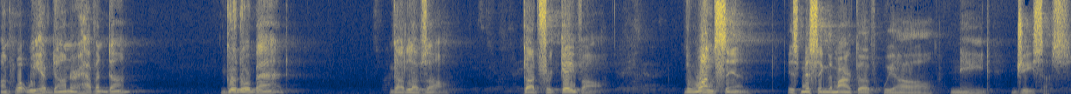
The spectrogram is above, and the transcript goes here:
on what we have done or haven't done, good or bad. God loves all. God forgave all. The one sin is missing the mark of we all need Jesus.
